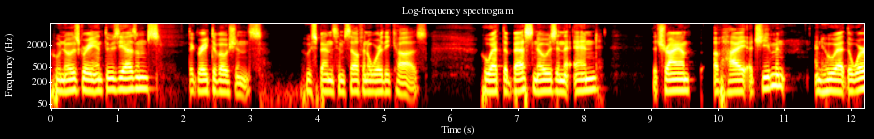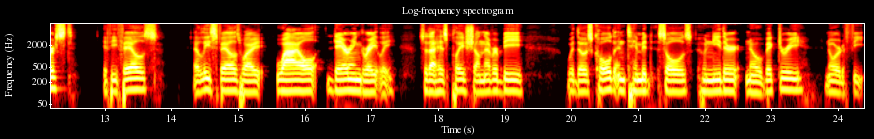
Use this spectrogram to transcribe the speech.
who knows great enthusiasms, the great devotions, who spends himself in a worthy cause, who at the best knows in the end the triumph of high achievement, and who at the worst, if he fails, at least fails while, daring greatly, so that his place shall never be with those cold and timid souls who neither know victory nor defeat.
